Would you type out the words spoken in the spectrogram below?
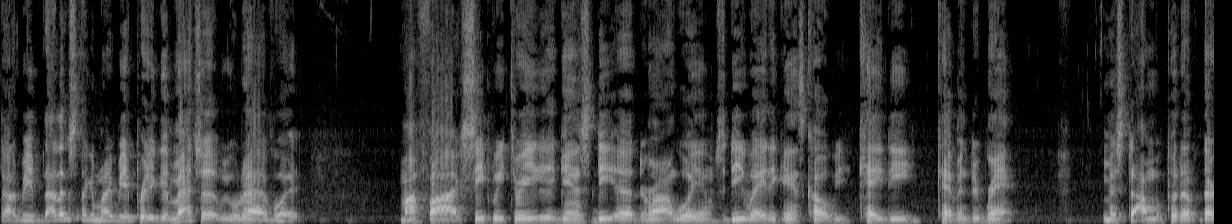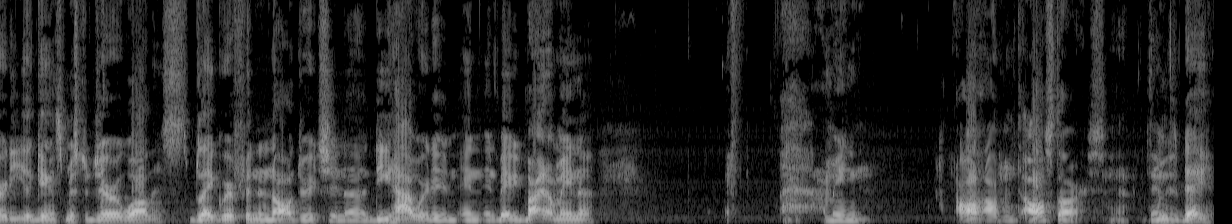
That'd be that looks like it might be a pretty good matchup. We would have what my five: CP3 against D, uh, Deron Williams, D Wade against Kobe, KD, Kevin Durant, Mr. I'm gonna put up 30 against Mr. Gerald Wallace, Blake Griffin, and Aldridge, and uh, D. Howard and, and, and Baby Bynum. I mean, uh, I mean, all I mean, all stars. Yeah, at the end of the day,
